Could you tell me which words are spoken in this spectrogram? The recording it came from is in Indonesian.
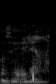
cosa de la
